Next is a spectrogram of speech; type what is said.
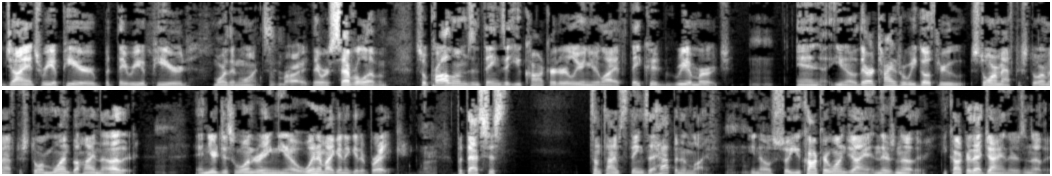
giants reappear, but they reappeared more than once. Right. There were several of them. So problems and things that you conquered earlier in your life, they could reemerge. Mm-hmm. And, you know, there are times where we go through storm after storm after storm, one behind the other. Mm-hmm. And you're just wondering, you know, when am I going to get a break? Right. But that's just sometimes things that happen in life, mm-hmm. you know, so you conquer one giant and there's another. You conquer that giant, there's another.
